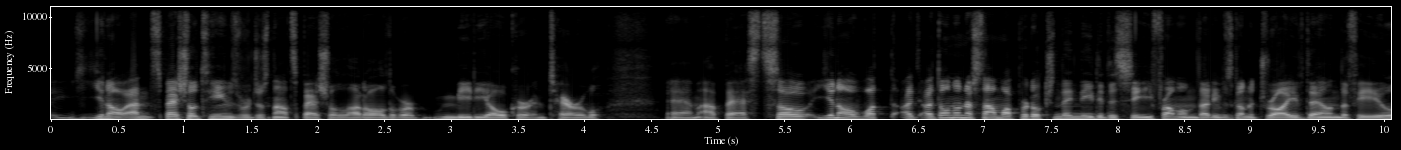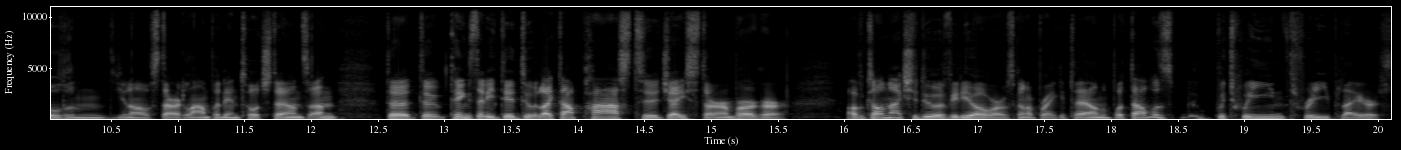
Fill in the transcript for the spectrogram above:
you know, and special teams were just not special at all. They were mediocre and terrible um, at best. So, you know, what I, I don't understand what production they needed to see from him that he was going to drive down the field and, you know, start lamping in touchdowns. And the, the things that he did do, like that pass to Jace Sternberger I was going to actually do a video where I was going to break it down, but that was between three players.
